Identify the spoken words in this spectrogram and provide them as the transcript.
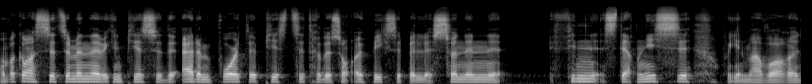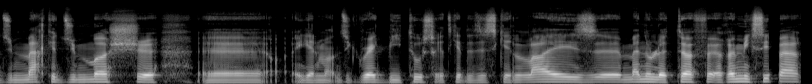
On va commencer cette semaine avec une pièce de Adam Porte, pièce titre de son EP qui s'appelle Sonnen Finsternis. On va également avoir euh, du Marc Dumoche, euh, également du Greg B2 sur étiquette de disque Lies, euh, Manu remixé par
